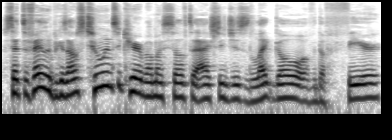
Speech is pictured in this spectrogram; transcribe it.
set to failure because I was too insecure about myself to actually just let go of the fear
